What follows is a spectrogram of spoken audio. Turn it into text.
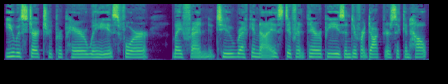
you would start to prepare ways for my friend to recognize different therapies and different doctors that can help.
